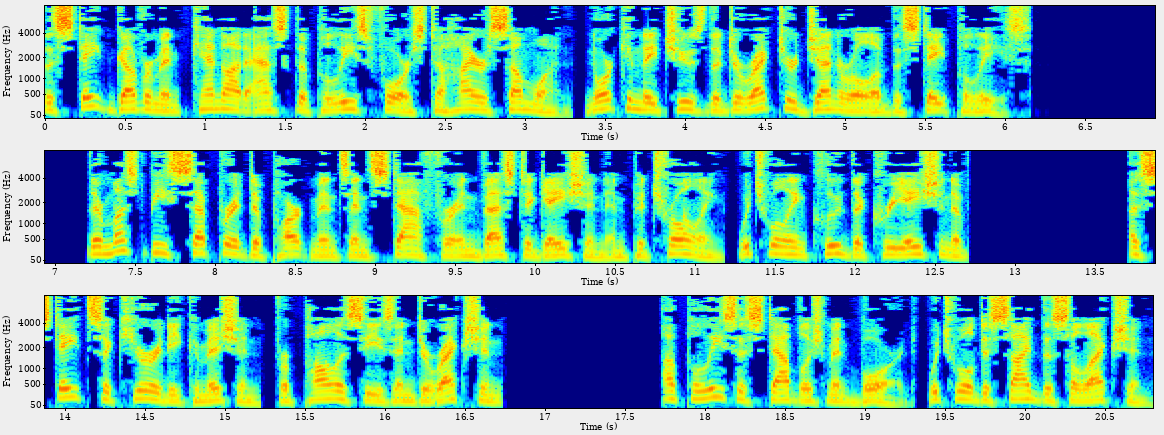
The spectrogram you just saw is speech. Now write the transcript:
The state government cannot ask the police force to hire someone, nor can they choose the Director General of the state police. There must be separate departments and staff for investigation and patrolling, which will include the creation of a State Security Commission, for policies and direction a Police Establishment Board, which will decide the selection,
